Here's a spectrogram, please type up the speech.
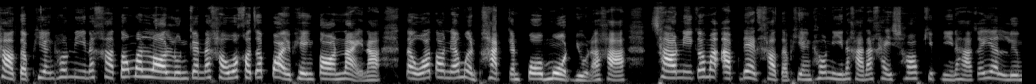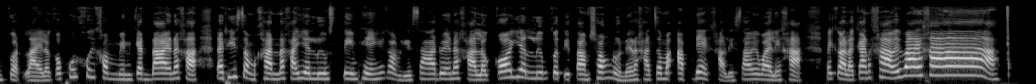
ข่าวแต่เพียงเท่านี้นะคะ ต้องมารอลุ้นกันนะคะ ว่าเขาจะปล่อยเพลงตอนไหนนะแต่ว่าตอนนี้เหมือนผัดกันโปรโมทอยู่นะคะเช้านี้ก็มาอัปเดตข่าวแต่เพียงเท่านี้นะคะ ถ้าใครชอบคลิปนี้นะคะ ก็อย่าลืมกดไลค์แล้วก็พูดคุยคอมเมนต์กันได้นะคะ และที่สำคัญนะคะอย่าลืมสตรีมเพลงให้กับลิซ่าด้วยนะคะ แล้วก็อย่าลืมกดติดตามช่องหนูเนี่ยนะคะ จะมาอัปเดตข่าวลิซ่าไวๆเลยค่ะ ไปก่อนละกันค่ะบ๊ายบายค่ะ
